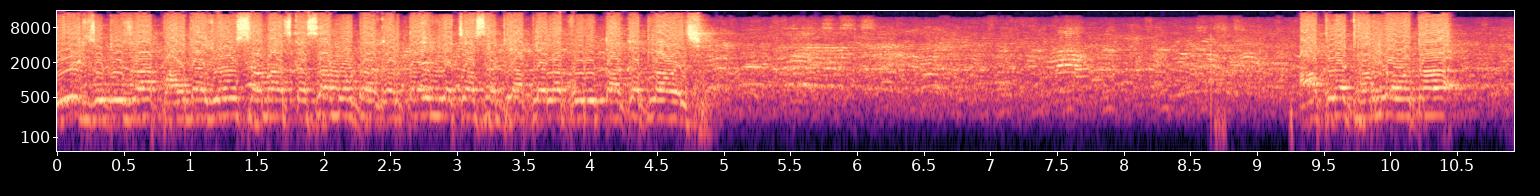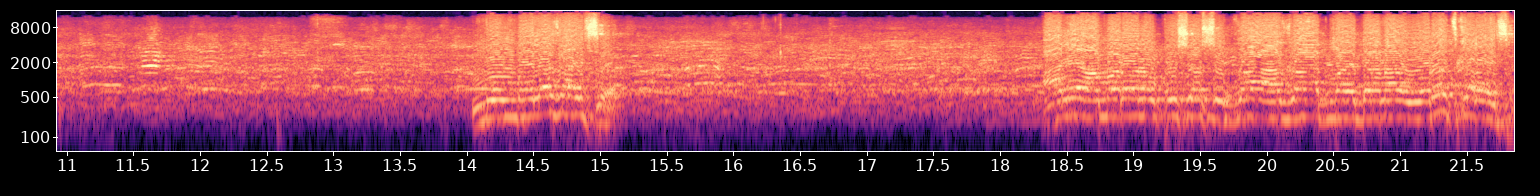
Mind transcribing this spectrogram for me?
एकजुटीचा फायदा घेऊन समाज कसा मोठा करता येईल याच्यासाठी आपल्याला पुरी ताकद लावायची. आपलं ठरलं होतं मुंबईला जायचं. आणि आमरण उपोषण सुद्धा आझाद मैदानावरच करायचं.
